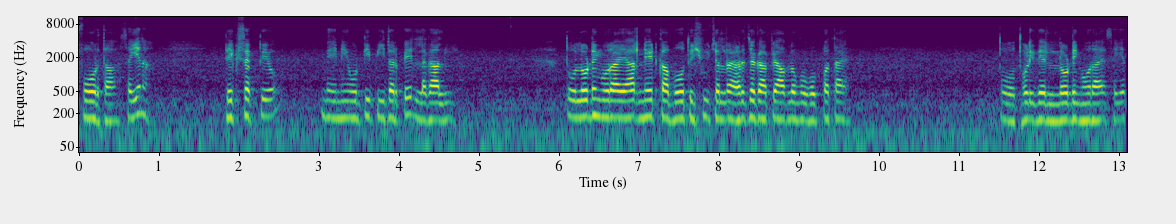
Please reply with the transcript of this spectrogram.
फोर था। सही है ना? देख सकते हो, मैंने ओ टी पी इधर पे लगा ली। तो लोडिंग हो रहा है यार नेट का बहुत इशू चल रहा है, हर जगह पे आप लोगों को पता है। तो थोड़ी देर लोडिंग हो रहा है सही है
